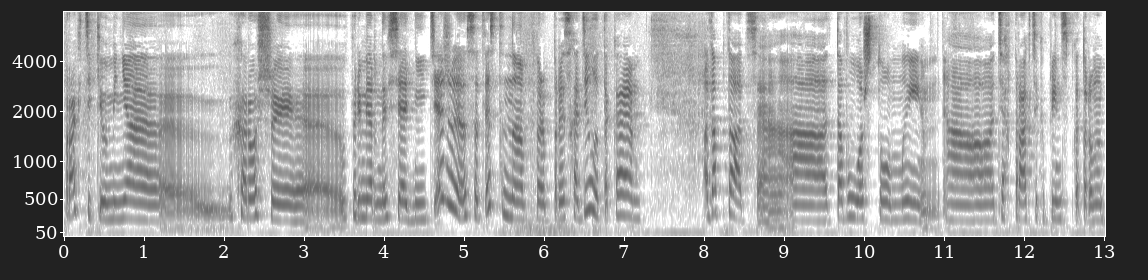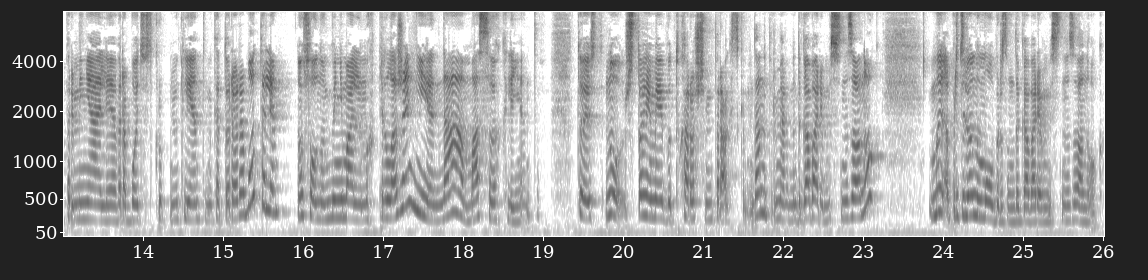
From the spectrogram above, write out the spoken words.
практики у меня э, хорошие, э, примерно все одни и те же. Соответственно, происходила такая адаптация а, того, что мы, а, тех практик и принципов, которые мы применяли в работе с крупными клиентами, которые работали, условно, в минимальном их приложении на массовых клиентов. То есть, ну, что я имею в виду хорошими практиками, да, например, мы договариваемся на звонок, мы определенным образом договариваемся на звонок.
